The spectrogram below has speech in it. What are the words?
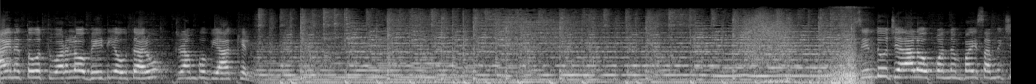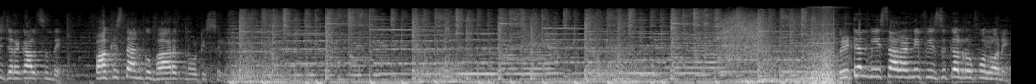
ఆయనతో త్వరలో భేటీ అవుతారు ట్రంప్ వ్యాఖ్యలు. సింధు జలాల ఒప్పందంపై సమీక్ష జరగాల్సిందే. పాకిస్తాన్కు భారత్ నోటీసులు. బ్రిటన్ వీసాలన్నీ ఫిజికల్ రూపంలోనే.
